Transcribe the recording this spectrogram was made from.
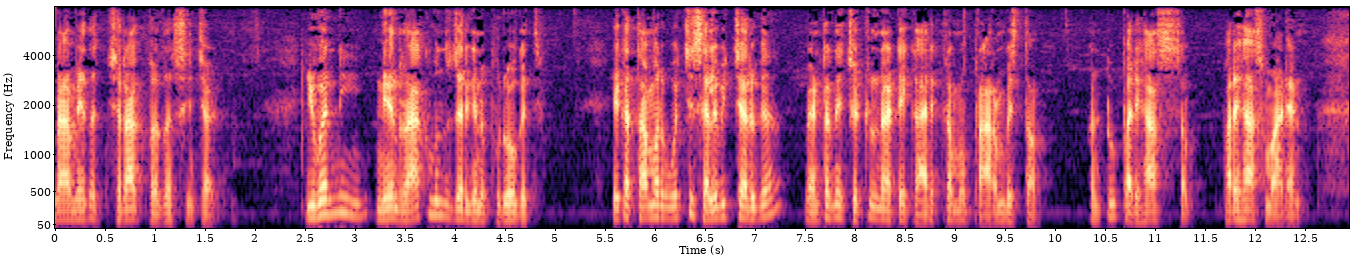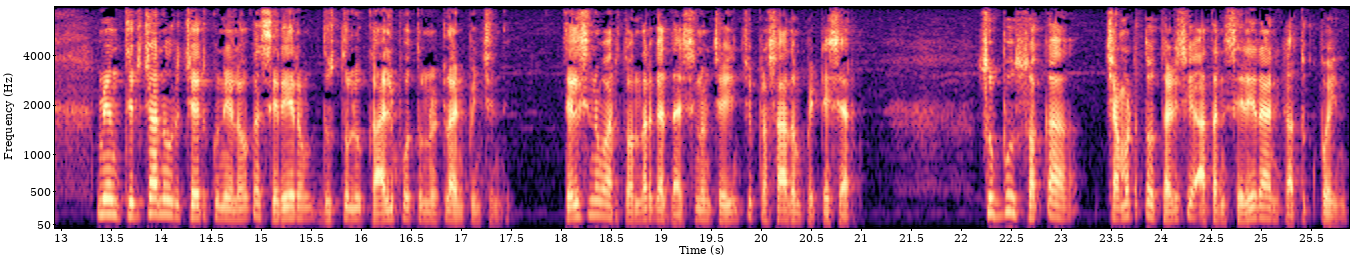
నా మీద చిరాకు ప్రదర్శించాడు. ఇవన్నీ నేను రాకముందు జరిగిన పురోగతి. ఇక తమరు వచ్చి సెలవిచ్చారుగా వెంటనే చెట్లు నాటే కార్యక్రమం ప్రారంభిస్తాం అంటూ పరిహాసం పరిహాసమాడాను. మేము తిరుచానూరు చేరుకునేలోగా శరీరం దుస్తులు కాలిపోతున్నట్లు అనిపించింది. తెలిసిన వారు తొందరగా దర్శనం చేయించి ప్రసాదం పెట్టేశారు. సుబ్బు సొక్క చెమటతో తడిసి అతని శరీరానికి అతుక్కుపోయింది.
